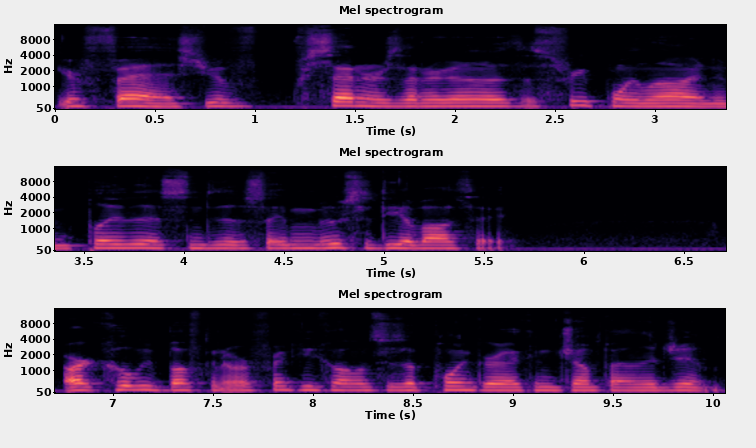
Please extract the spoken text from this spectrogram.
you're fast. You have centers that are going to the three point line and play this and do this. Like Moussa Diabate. Our Kobe Bufkin or Frankie Collins is a point guard that can jump out of the gym.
